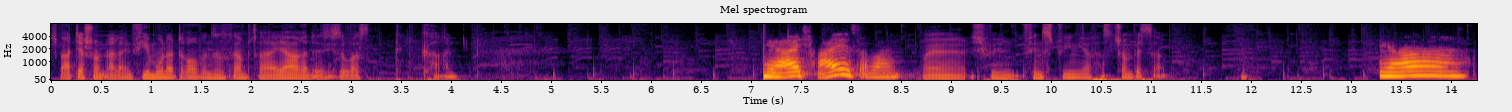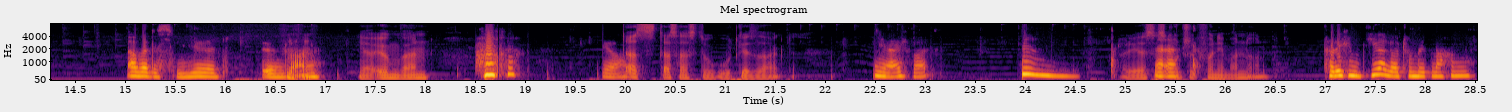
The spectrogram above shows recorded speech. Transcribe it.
Ich warte ja schon allein vier Monate drauf, insgesamt drei Jahre, dass ich sowas kann. Ja, ich weiß, aber. Weil ich will, finde Stream ja fast schon besser. Ja. Aber das wird irgendwann. Ja, irgendwann. ja. Das, das hast du gut gesagt. Ja, ich weiß. Hm. Weil er ist das Ja. Grundstück von dem anderen. Soll ich im Dialotto mitmachen?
